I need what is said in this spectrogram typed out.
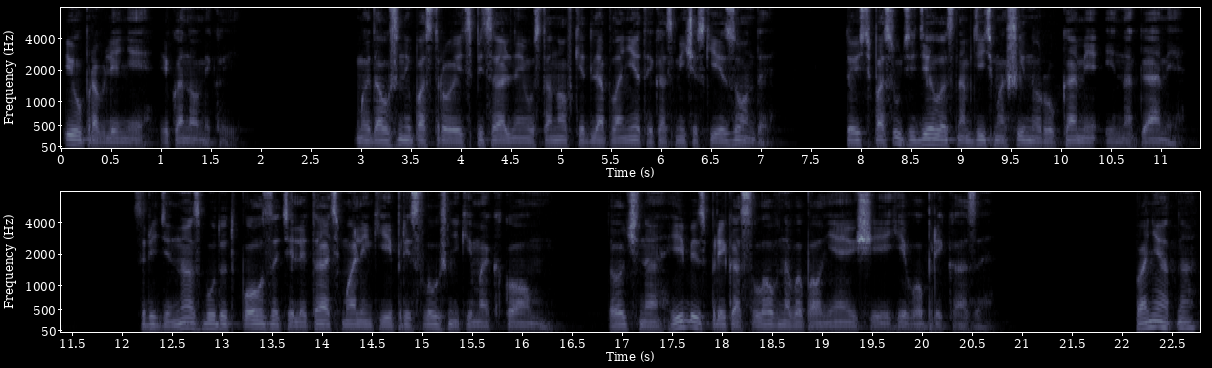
и управлении экономикой. Мы должны построить специальные установки для планет и космические зонды. То есть, по сути дела, снабдить машину руками и ногами. Среди нас будут ползать и летать маленькие прислужники Мэгком. Точно и беспрекословно выполняющие его приказы. Понятно.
